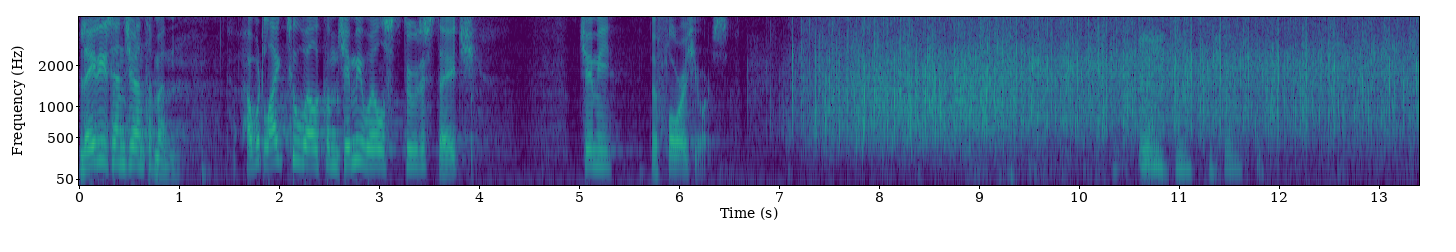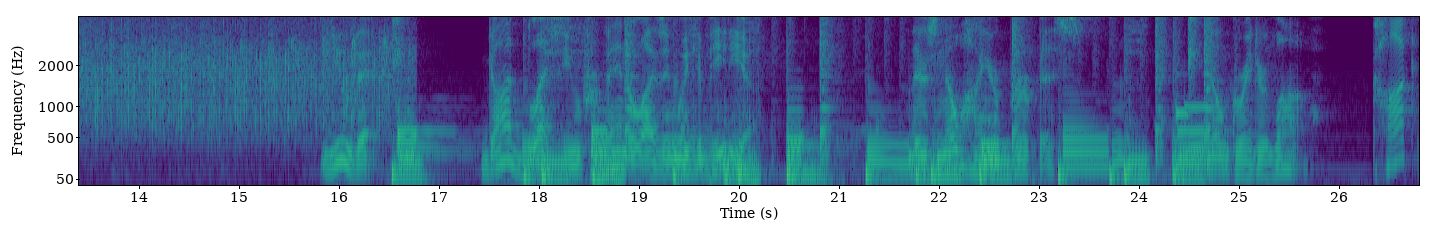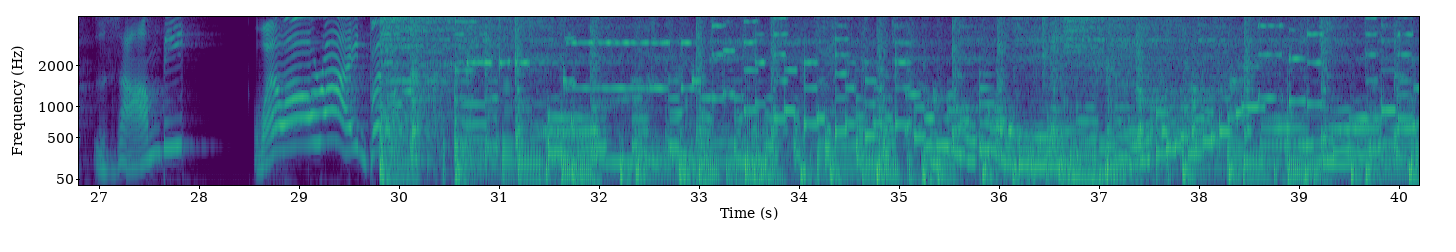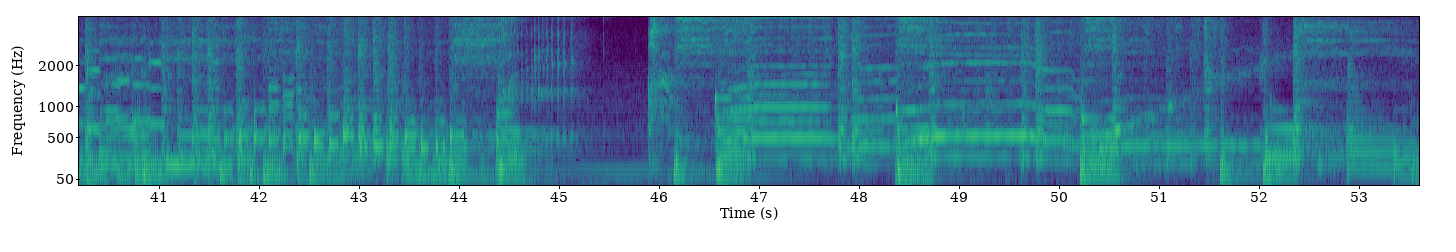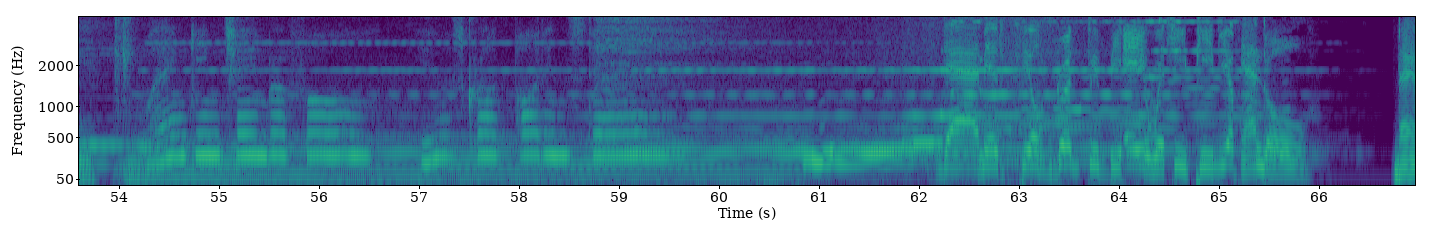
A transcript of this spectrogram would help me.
Ladies and gentlemen, I would like to welcome Jimmy Wales to the stage. Jimmy, the floor is yours. You there. God bless you for vandalizing Wikipedia. There's no higher purpose, no greater love. Cock zombie? Well, alright, but. Chamber full, use crock pot instead. Damn, it feels good to be a Wikipedia vandal. Damn.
